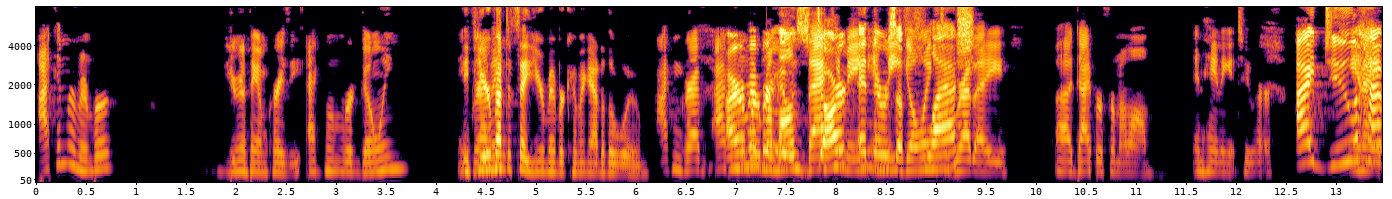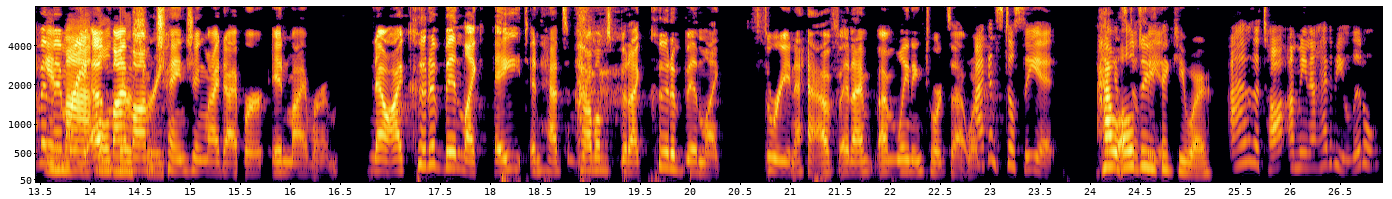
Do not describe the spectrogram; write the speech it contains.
I can remember. You're gonna think I'm crazy. I can remember going. and If you're about to say you remember coming out of the womb, I can grab. I, I remember, remember my it mom's was dark and there was me a going flash- to grab a uh, diaper for my mom and handing it to her. I do in have a in memory my of old my mom changing my diaper in my room. Now I could have been like eight and had some problems, but I could have been like three and a half, and I'm I'm leaning towards that one. I can still see it. How old do you see it. think you were? I was a top. I mean, I had to be little,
